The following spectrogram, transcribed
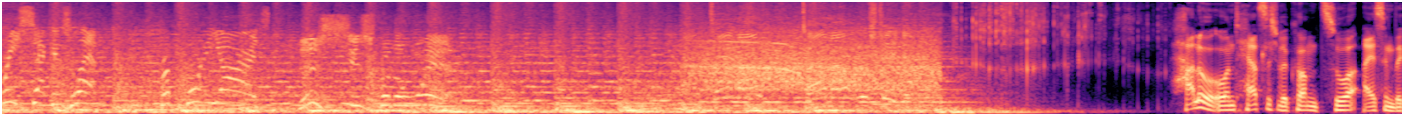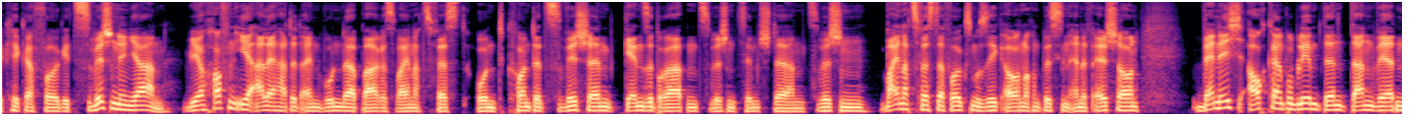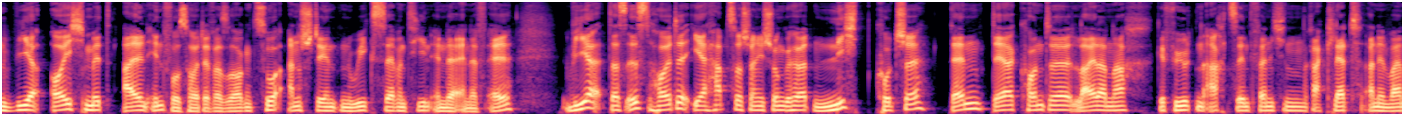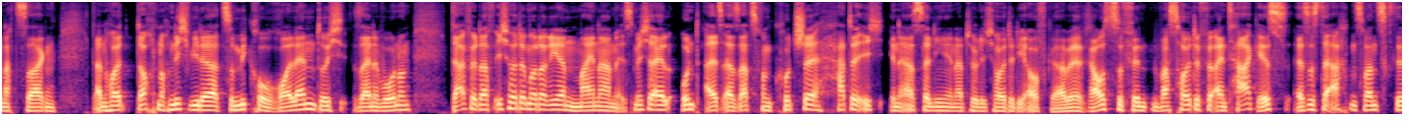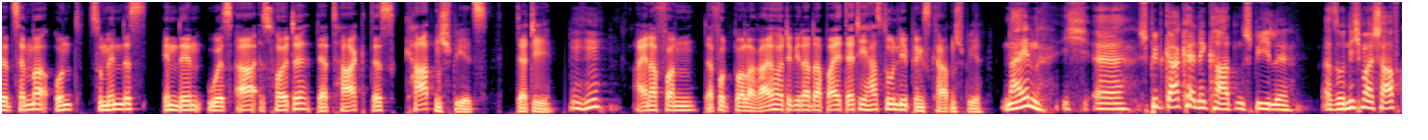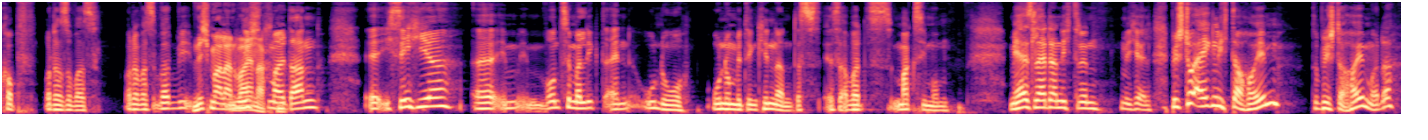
Three seconds left from 40 yards. This is for the win. Timeout. Timeout was taken. Hallo und herzlich willkommen zur Icing the Kicker Folge zwischen den Jahren. Wir hoffen, ihr alle hattet ein wunderbares Weihnachtsfest und konntet zwischen Gänsebraten, zwischen Zimtstern, zwischen Weihnachtsfest der Volksmusik auch noch ein bisschen NFL schauen. Wenn nicht, auch kein Problem, denn dann werden wir euch mit allen Infos heute versorgen zur anstehenden Week 17 in der NFL. Wir, das ist heute, ihr habt es wahrscheinlich schon gehört, nicht Kutsche, denn der konnte leider nach gefühlten 18 Pfännchen Raclette an den Weihnachtstagen dann heute doch noch nicht wieder zum Mikro rollen durch seine Wohnung. Dafür darf ich heute moderieren. Mein Name ist Michael und als Ersatz von Kutsche hatte ich in erster Linie natürlich heute die Aufgabe, rauszufinden, was heute für ein Tag ist. Es ist der 28. Dezember und zumindest in den USA ist heute der Tag des Kartenspiels. Detti. Mhm einer von der Footballerei heute wieder dabei. Detti, hast du ein Lieblingskartenspiel? Nein, ich äh, spiele gar keine Kartenspiele. Also nicht mal Schafkopf oder sowas. Oder was? Wie, nicht mal an nicht Weihnachten. Nicht mal dann. Äh, ich sehe hier äh, im, im Wohnzimmer liegt ein Uno. Uno mit den Kindern. Das ist aber das Maximum. Mehr ist leider nicht drin, Michael. Bist du eigentlich daheim? Du bist daheim, oder?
